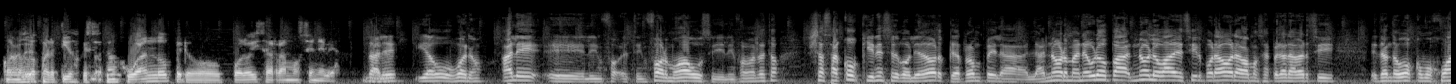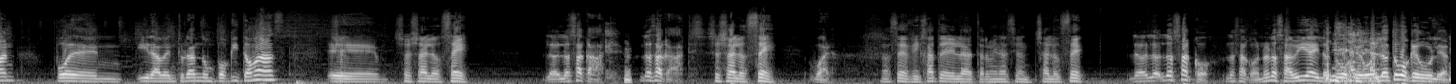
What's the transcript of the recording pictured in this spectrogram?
con Dale. los dos partidos que se están jugando, pero por hoy cerramos NBA. Dale, y Agus, bueno, Ale, eh, le info- te informo, Agus, y le informo al resto, ya sacó quién es el goleador que rompe la, la norma en Europa, no lo va a decir por ahora, vamos a esperar a ver si eh, tanto vos como Juan pueden ir aventurando un poquito más. Eh, Yo ya lo sé, lo, lo sacaste, lo sacaste. yo ya lo sé. Bueno, No sé, fíjate la terminación, ya lo sé. Lo, lo- lo sacó, lo sacó, no lo sabía y lo tuvo que, lo tuvo que googlear.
